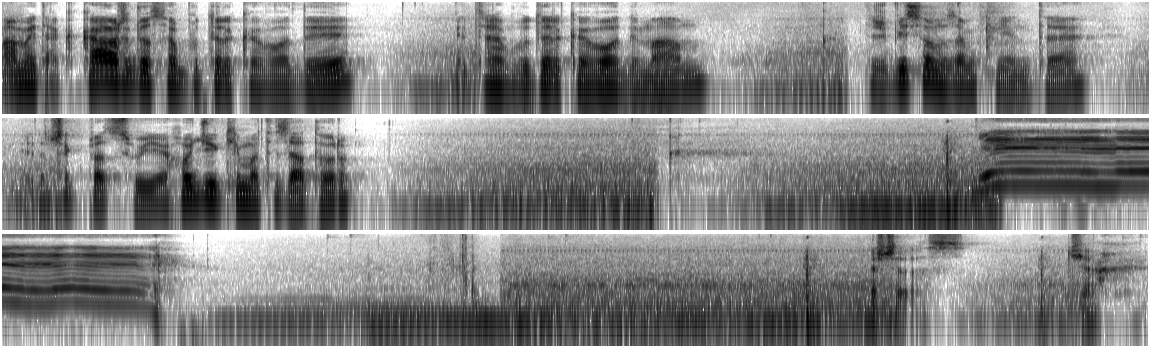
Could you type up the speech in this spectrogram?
Mamy tak, każdy dostał butelkę wody. Ja teraz butelkę wody mam. Drzwi są zamknięte. Wiatraczek pracuje. Chodzi klimatyzator. Jeszcze raz. Ciach.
